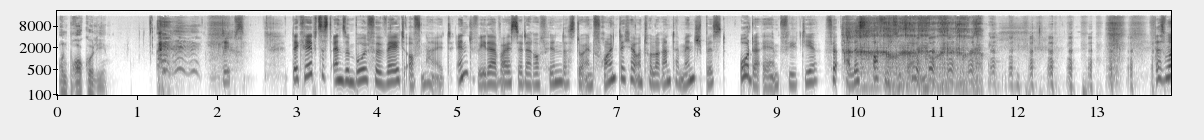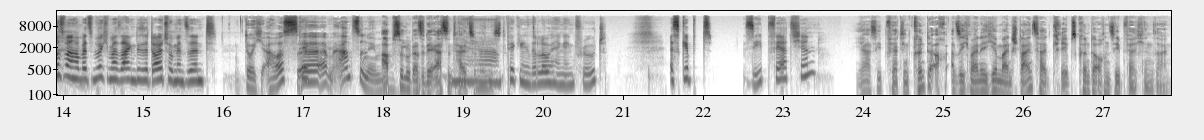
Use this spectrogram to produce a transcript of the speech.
Und Brokkoli. Krebs. Der Krebs ist ein Symbol für Weltoffenheit. Entweder weist er darauf hin, dass du ein freundlicher und toleranter Mensch bist, oder er empfiehlt dir, für alles offen zu sein. Das muss man aber jetzt wirklich mal sagen, diese Deutungen sind Durchaus äh, ernst zu nehmen. Absolut, also der erste Teil ja, zumindest. picking the low-hanging fruit. Es gibt Seepferdchen. Ja, Seepferdchen könnte auch, also ich meine, hier mein Steinzeitkrebs könnte auch ein Seepferdchen sein.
